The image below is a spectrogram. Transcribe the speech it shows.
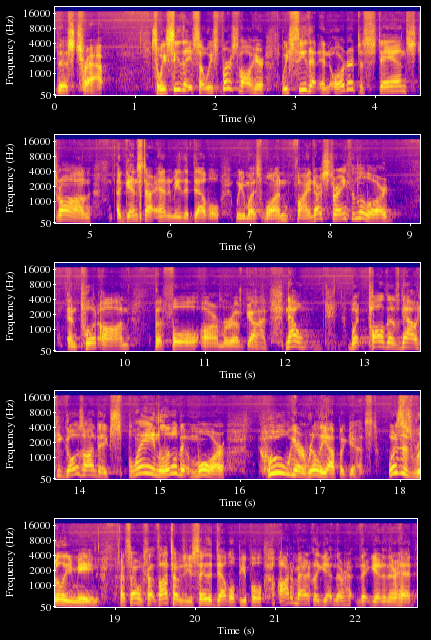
this trap. So we see that, so we first of all here, we see that in order to stand strong against our enemy, the devil, we must one, find our strength in the Lord and put on the full armor of God. Now, what Paul does now, he goes on to explain a little bit more who we are really up against. What does this really mean? A lot of times you say the devil, people automatically get in their, get in their head,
